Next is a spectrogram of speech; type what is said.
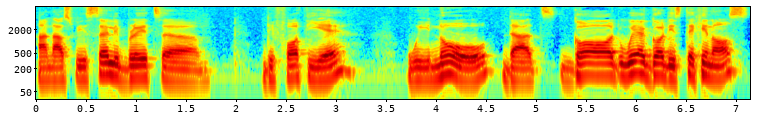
And as we celebrate uh, the fourth year, we know that God, where God is taking us,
